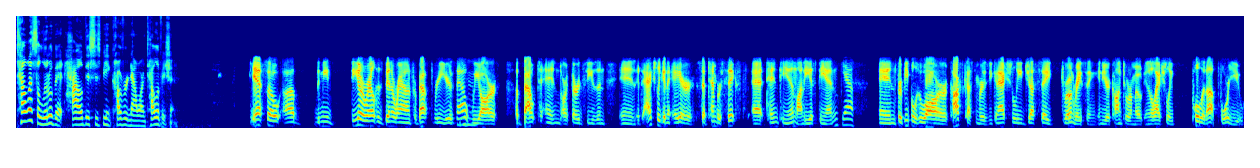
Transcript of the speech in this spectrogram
Tell us a little bit how this is being covered now on television. Yeah, so, uh, I mean, DRL has been around for about three years now. Mm-hmm. We are about to end our third season, and it's actually going to air September 6th at 10 p.m. on ESPN. Yeah. And for people who are Cox customers, you can actually just say drone racing into your contour remote, and it'll actually pull it up for you.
